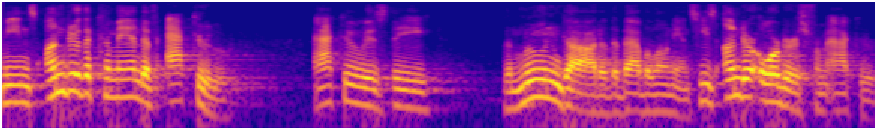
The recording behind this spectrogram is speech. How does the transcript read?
means under the command of Aku. Aku is the, the moon god of the Babylonians. He's under orders from Aku.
